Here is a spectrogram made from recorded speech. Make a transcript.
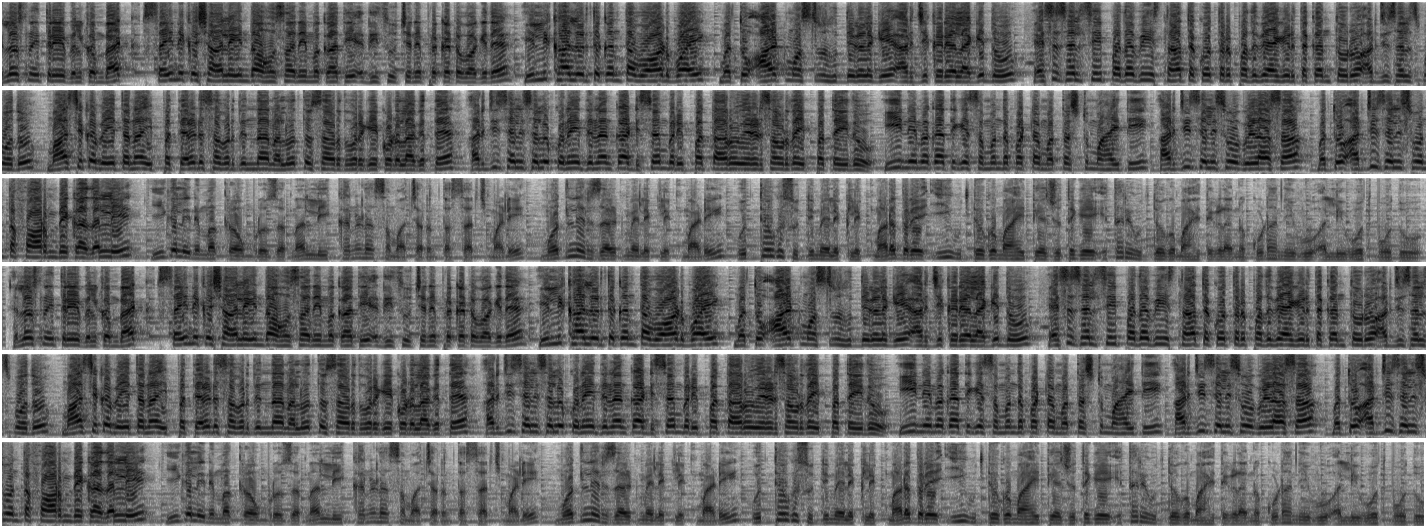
Hello ಸ್ನೇಹಿತರೆ welcome back ಸೈನಿಕ ಶಾಲೆಯಿಂದ ಹೊಸ ನೇಮಕಾತಿ ಅಧಿಸೂಚನೆ ಪ್ರಕಟವಾಗಿದೆ. ಇಲ್ಲಿ ಖಾಲಿರ್ತಕ್ಕಂಥ ವಾರ್ಡ್ ಬಾಯ್ ಮತ್ತು ಆರ್ಟ್ ಮಾಸ್ಟರ್ ಹುದ್ದೆಗಳಿಗೆ ಅರ್ಜಿ ಕರೆಯಲಾಗಿದ್ದು, ಎಸ್ಎಸ್ಎಲ್ಸಿ ಪದವಿ, ಸ್ನಾತಕೋತ್ತರ ಪದವಿ ಆಗಿರ್ತಕ್ಕಂಥವರು ಅರ್ಜಿ ಸಲ್ಲಿಸಬಹುದು. ಮಾಸಿಕ ವೇತನ ಇಪ್ಪತ್ತೆರಡು ಸಾವಿರದಿಂದ ನಲವತ್ತು ಸಾವಿರದವರೆಗೆ ಕೊಡಲಾಗುತ್ತೆ. ಅರ್ಜಿ ಸಲ್ಲಿಸಲು ಕೊನೆಯ ದಿನಾಂಕ ಡಿಸೆಂಬರ್ ಇಪ್ಪತ್ತಾರು, ಎರಡ್ ಸಾವಿರದ ಇಪ್ಪತ್ತೈದು. ಈ ನೇಮಕಾತಿಗೆ ಸಂಬಂಧಪಟ್ಟ ಮತ್ತಷ್ಟು ಮಾಹಿತಿ ಅರ್ಜಿ ಸಲ್ಲಿಸುವ ವಿಳಾಸ ಮತ್ತು ಅರ್ಜಿ ಸಲ್ಲಿಸುವಂತ ಫಾರ್ಮ್ ಬೇಕಾದಲ್ಲಿ ಈಗಲೇ ನಿಮ್ಮ ಕ್ರೌಮ್ ಬ್ರೌಸರ್ನಲ್ಲಿ ಕನ್ನಡ ಸಮಾಚಾರ ಅಂತ ಸರ್ಚ್ ಮಾಡಿ ಮೊದಲನೇ ರಿಸಲ್ಟ್ ಮೇಲೆ ಕ್ಲಿಕ್ ಮಾಡಿ, ಉದ್ಯೋಗ ಸುದ್ದಿ ಮೇಲೆ ಕ್ಲಿಕ್ ಮಾಡಿದ್ರೆ ಈ ಉದ್ಯೋಗ ಮಾಹಿತಿಯ ಜೊತೆಗೆ ಇತರೆ ಉದ್ಯೋಗ ಮಾಹಿತಿಗಳನ್ನು ಕೂಡ ನೀವು ಅಲ್ಲಿ ಓದಬಹುದು ಹಲೋ ಸ್ನೇಹಿತರೆ ವೆಲ್ಕಮ್ ಬ್ಯಾಕ್ ಸೈನಿಕ ಶಾಲೆಯಿಂದ ಹೊಸ ನೇಮಕಾತಿ ಅಧಿಸೂಚನೆ ಪ್ರಕಟವಾಗಿದೆ. ಇಲ್ಲಿ ಖಾಲಿರ್ತಕ್ಕಂಥ ವಾರ್ಡ್ ಬಾಯ್ ಮತ್ತು ಆರ್ಟ್ ಮಾಸ್ಟರ್ ಹುದ್ದೆಗಳಿಗೆ ಅರ್ಜಿ ಕರೆಯಲಾಗಿದ್ದು, ಎಸ್ಎಸ್ಎಲ್ಸಿ ಪದವಿ, ಸ್ನಾತಕೋತ್ತರ ಪದವಿ ಆಗಿರತಕ್ಕಂಥವರು ಅರ್ಜಿ ಸಲ್ಲಿಸಬಹುದು. ಮಾಸಿಕ ವೇತನ ಇಪ್ಪತ್ತೆರಡು ಸಾವಿರದಿಂದ ನಲವತ್ತು ಸಾವಿರದವರೆಗೆ ಕೊಡಲಾಗುತ್ತೆ. ಅರ್ಜಿ ಸಲ್ಲಿಸಲು ಕೊನೆಯ ದಿನಾಂಕ ಡಿಸೆಂಬರ್ ಇಪ್ಪತ್ತಾರು, ಎರಡ್ ಸಾವಿರದ ಇಪ್ಪತ್ತೈದು. ಈ ನೇಮಕಾತಿಗೆ ಸಂಬಂಧಪಟ್ಟ ಮತ್ತಷ್ಟು ಮಾಹಿತಿ, ಅರ್ಜಿ ಸಲ್ಲಿಸುವ ವಿಳಾಸ ಮತ್ತು ಅರ್ಜಿ ಸಲ್ಲಿಸುವಂತ ಫಾರ್ಮ್ ಬೇಕಾದಲ್ಲಿ ಈಗಲೇ ನಿಮ್ಮ ಕ್ರೌಮ್ ಬ್ರೌಸರ್ನಲ್ಲಿ ಕನ್ನಡ ಸಮಾಚಾರ ಅಂತ ಸರ್ಚ್ ಮಾಡಿ, ಮೊದಲನೇ ರಿಸಲ್ಟ್ ಮೇಲೆ ಕ್ಲಿಕ್ ಮಾಡಿ, ಉದ್ಯೋಗ ಸುದ್ದಿ ಮೇಲೆ ಕ್ಲಿಕ್ ಮಾಡಿದ್ರೆ ಈ ಉದ್ಯೋಗ ಮಾಹಿತಿಯ ಜೊತೆಗೆ ಇತರೆ ಉದ್ಯೋಗ ಮಾಹಿತಿಗಳನ್ನು ಕೂಡ ನೀವು ಅಲ್ಲಿ ಓದಬಹುದು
